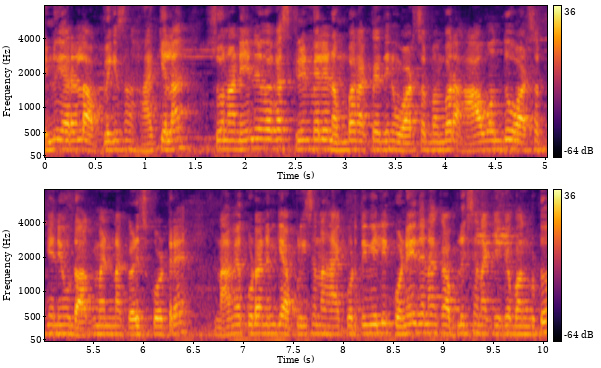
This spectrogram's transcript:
ಇನ್ನೂ ಯಾರೆಲ್ಲ ಅಪ್ಲಿಕೇಶನ್ ಹಾಕಿಲ್ಲ ಸೊ ನಾನು ಏನು ಇವಾಗ ಸ್ಕ್ರೀನ್ ಮೇಲೆ ನಂಬರ್ ಹಾಕ್ತಾ ಇದ್ದೀನಿ ವಾಟ್ಸಪ್ ನಂಬರ್ ಆ ಒಂದು ವಾಟ್ಸಪ್ಗೆ ನೀವು ಡಾಕ್ಯುಮೆಂಟ್ನ ಕಳಿಸ್ಕೊಟ್ರೆ ನಾವೇ ಕೂಡ ನಿಮಗೆ ಅಪ್ಲಿಕೇಶನ್ ಹಾಕಿ ಕೊಡ್ತೀವಿ. ಇಲ್ಲಿ ಕೊನೆ ದಿನಾಂಕ ಅಪ್ಲಿಕೇಶನ್ ಹಾಕಿಗೆ ಬಂದ್ಬಿಟ್ಟು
